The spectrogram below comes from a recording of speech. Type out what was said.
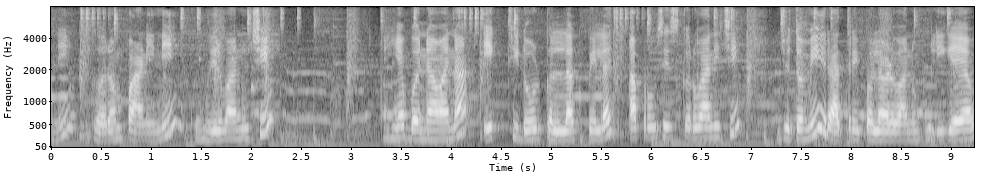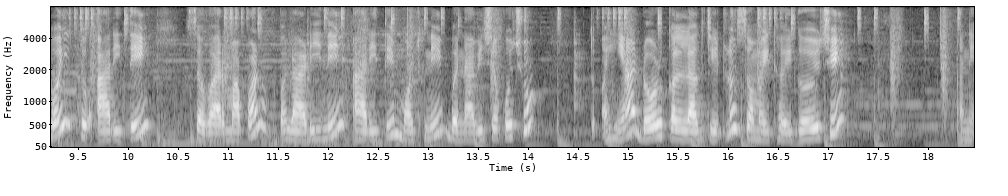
અને ગરમ પાણીને ઉમેરવાનું છે. અહીંયા બનાવવાના એકથી દોઢ કલાક પહેલાં જ આ પ્રોસેસ કરવાની છે. જો તમે રાત્રે પલાળવાનું ભૂલી ગયા હોય તો આ રીતે સવારમાં પણ પલાળીને આ રીતે મઠને બનાવી શકો છો. તો અહીંયા દોઢ કલાક જેટલો સમય થઈ ગયો છે અને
